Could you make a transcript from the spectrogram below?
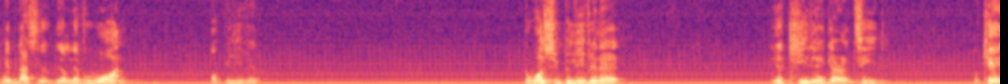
Maybe that's your, your level one of believing. But once you believe in it, you're keyed and guaranteed. Okay,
